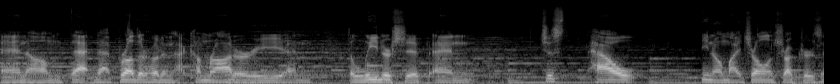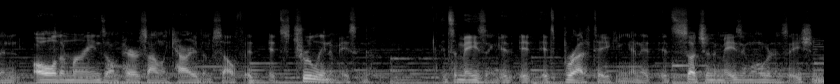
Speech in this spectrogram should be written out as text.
and um, that that brotherhood and that camaraderie and the leadership and just how you know my drill instructors and all the Marines on Parris Island carried themselves. It, it's truly an amazing. It's amazing. It, it, it's breathtaking, and it's such an amazing organization.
